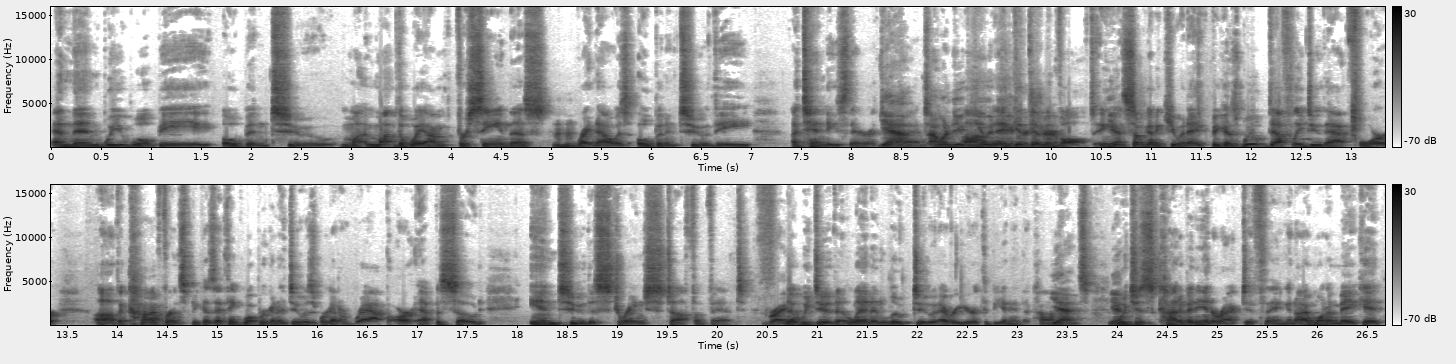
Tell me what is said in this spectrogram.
And then we will be open to my, my, the way I'm foreseeing this Mhm. right now is open to the attendees there. At the Yeah, event. I want to do Q Um, and A and get them sure. involved and Yeah. get some kind of Q and A because we'll definitely do that for uh, the conference because I think what we're going to do is we're going to wrap our episode into the strange stuff event Right. that we do that Lynn and Luke do every year at the beginning of the conference, yeah. which is kind of an interactive thing. And I want to make it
